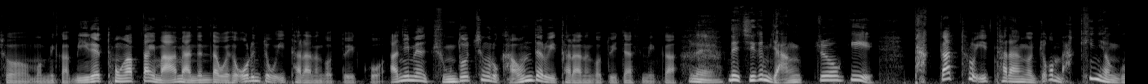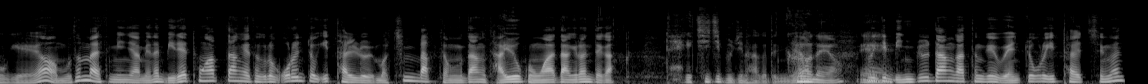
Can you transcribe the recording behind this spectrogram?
저 뭡니까 미래통합당이 마음에 안 든다고 해서 오른쪽으로 이탈하는 것도 있고 아니면 중도층으로 가운데로 이탈하는 것도 있지 않습니까? 네. 근데 지금 양쪽이 바깥으로 이탈하는 건 조금 막힌 형국이에요. 무슨 말씀이냐면은 미래통합당에서 그럼 오른쪽 이탈률, 뭐 친박 정당, 자유공화당 이런 데가 되게 지지부진하거든요. 그러네요. 예. 그리고 이제 민주당 같은 경우 왼쪽으로 이탈층은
